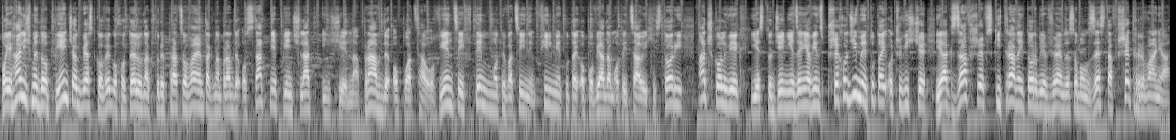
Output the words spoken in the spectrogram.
Pojechaliśmy do pięciogwiazdkowego hotelu, na który pracowałem tak naprawdę ostatnie 5 lat i się naprawdę opłacało. Więcej w tym motywacyjnym filmie tutaj opowiadam o tej całej historii, aczkolwiek jest to dzień jedzenia, więc przechodzimy tutaj oczywiście jak zawsze w skitranej torbie wziąłem ze sobą zestaw przetrwania,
